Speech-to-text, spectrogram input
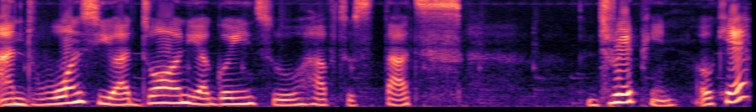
And once you are done you are going to have to start draping okay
